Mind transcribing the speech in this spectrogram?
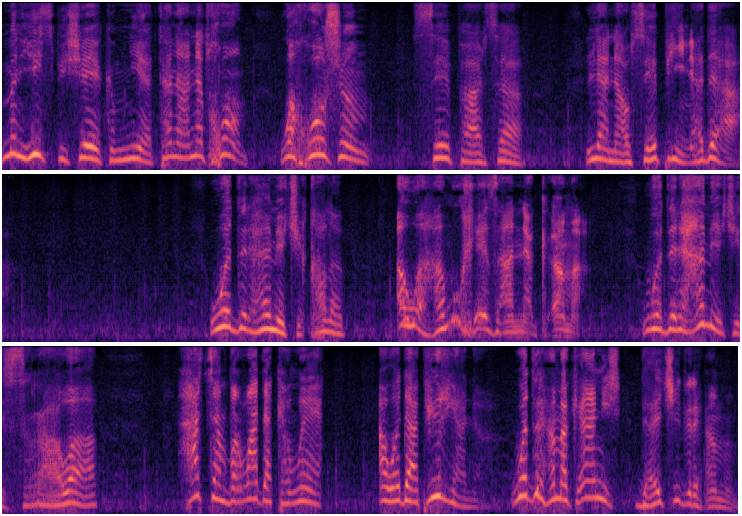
من هیچ پیشەیەکم نییە تەنانەت خۆم وە خۆشم سێ پارچە لە ناو سێ پینەدا و درهەمێکی قەڵب ئەوە هەموو خێزانەکەمە و درهەمێکی سڕاوە هەرچەند بڕوا دەکەوێت ئەوە داپیریانە و درهەمەکانیش دایکی درهەمم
